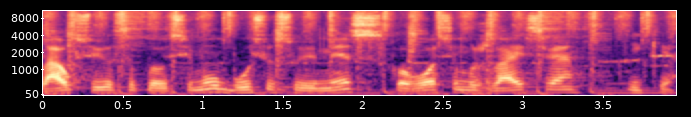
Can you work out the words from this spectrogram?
Lauksiu jūsų klausimų, būsiu su jumis, kovosim už laisvę. Iki.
